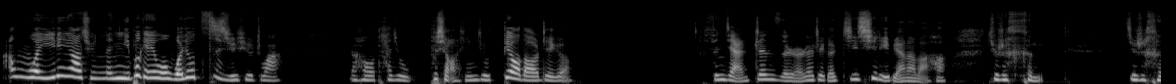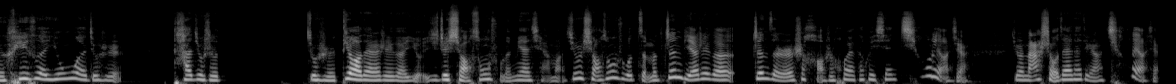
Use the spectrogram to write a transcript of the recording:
啊，我一定要去，那你不给我，我就自己去抓。然后他就不小心就掉到这个分拣榛子仁的这个机器里边了吧？哈，就是很就是很黑色幽默，就是他就是就是掉在了这个有一只小松鼠的面前嘛，就是小松鼠怎么甄别这个榛子仁是好是坏，他会先敲两下。就是拿手在他顶上敲两下，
